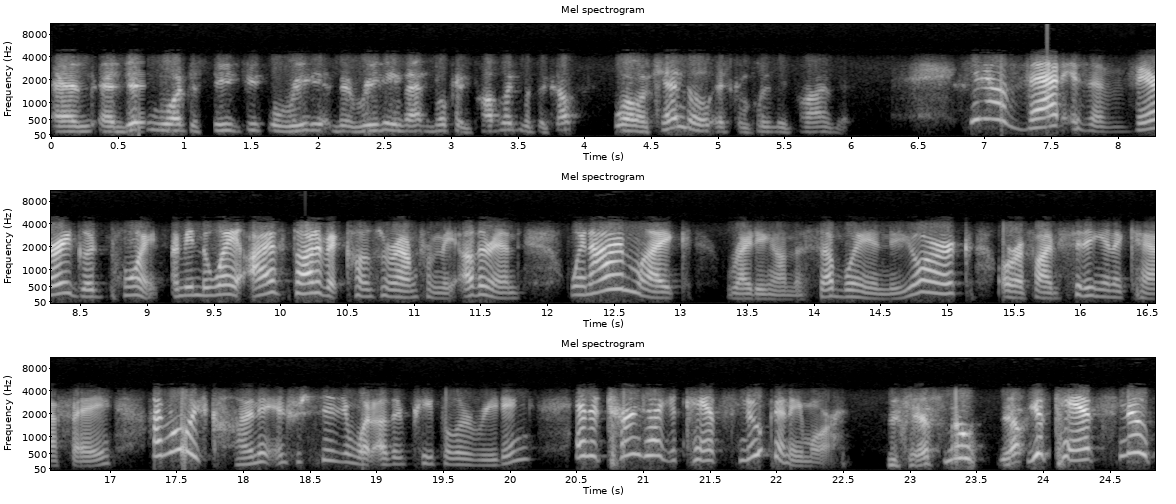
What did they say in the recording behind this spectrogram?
and and didn't want to see people reading reading that book in public with the cover. Well, a Kindle is completely private. You know, that is a very good point. I mean, the way I've thought of it comes around from the other end. When I'm like riding on the subway in New York or if I'm sitting in a cafe, I'm always kind of interested in what other people are reading. And it turns out you can't snoop anymore. You can't snoop. Yep. You can't snoop.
